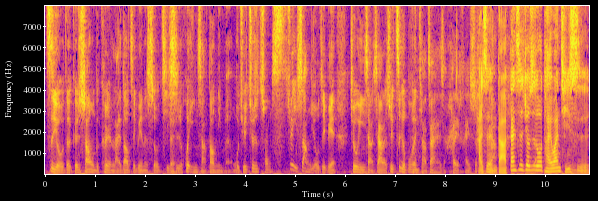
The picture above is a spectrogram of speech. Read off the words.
自由的跟商务的客人来到这边的时候，其实会影响到你们。我觉得就是从最上游这边就影响下来，所以这个部分挑战还是还还是还是很大。但是就是说，台湾其实。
